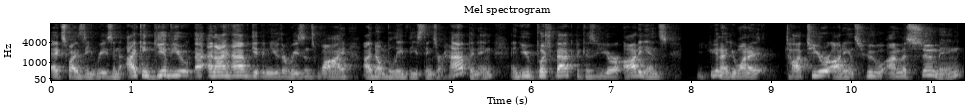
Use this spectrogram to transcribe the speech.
XYZ reason. I can give you, and I have given you the reasons why I don't believe these things are happening, and you push back because your audience, you know, you want to talk to your audience who I'm assuming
